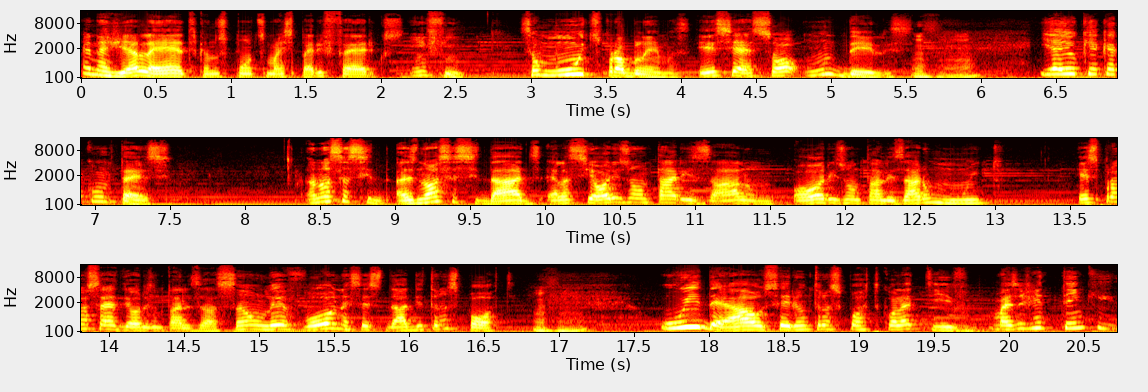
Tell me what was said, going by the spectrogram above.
energia elétrica nos pontos mais periféricos, enfim. São muitos problemas. Esse é só um deles. Uhum. E aí o que que acontece? Nossa, as nossas cidades, elas se horizontalizaram, horizontalizaram muito. Esse processo de horizontalização levou à necessidade de transporte. Uhum. O ideal seria um transporte coletivo, mas a gente tem que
